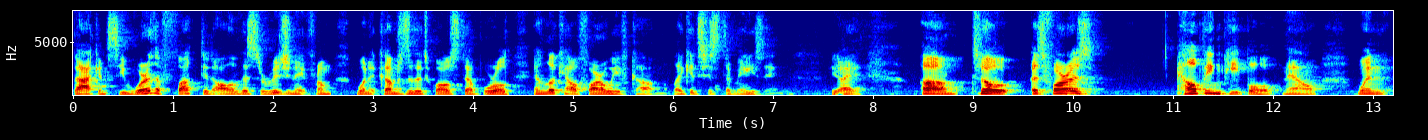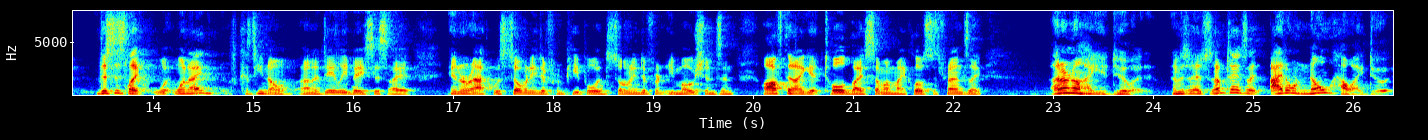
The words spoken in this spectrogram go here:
back and see where the fuck did all of this originate from when it comes to the 12 step world. And look how far we've come. Like it's just amazing. You know, um, so as far as helping people now, when this is like when I, because you know, on a daily basis, I interact with so many different people and so many different emotions, and often I get told by some of my closest friends, like, I don't know how you do it and sometimes like I don't know how I do it.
